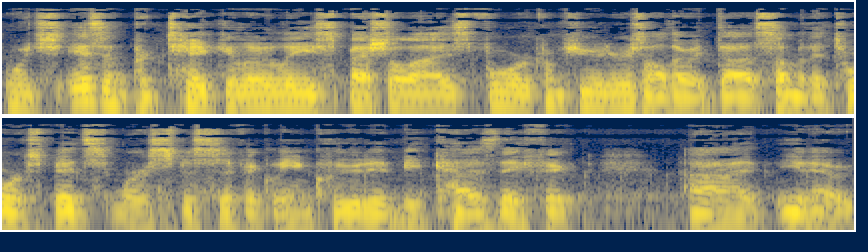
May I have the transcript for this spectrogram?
which isn't particularly specialized for computers, although it does. Some of the Torx bits were specifically included because they fit, uh, you know,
